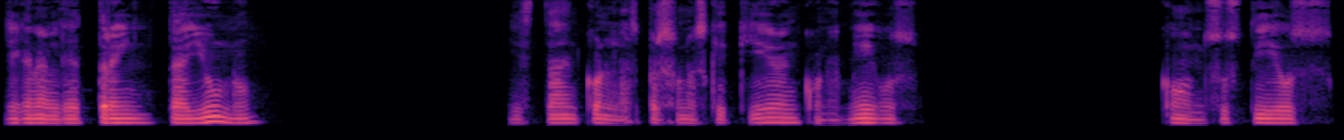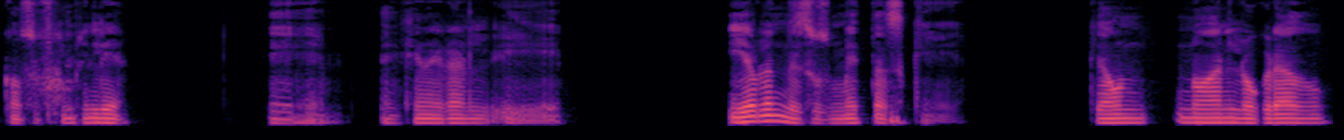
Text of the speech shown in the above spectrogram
llegan al día 31 y están con las personas que quieran, con amigos, con sus tíos, con su familia eh, en general y, hablan de sus metas que, que aún no han logrado.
